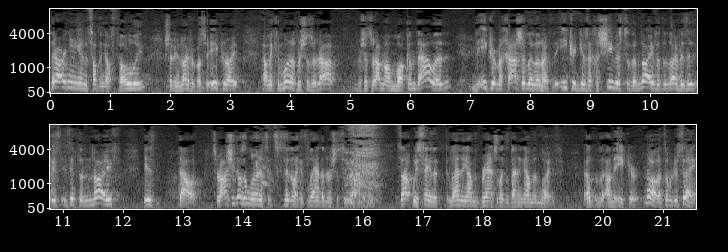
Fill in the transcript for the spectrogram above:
They're arguing in something else totally. Shadi Noif, Basar Ikroi, Ava Kimunach, Rishazarab, Rishazarab, Al Mokam Dalit. The Ikra Mechashav Le Noif. The Ikra gives a chashivas to the knife that the knife is, is, is if the knife is Dalit. So Rashi doesn't learn it's, it's considered like it's landed in Rosh Hashanah. It's not we say that landing on the branch is like it's landing on the knife, on the acre. No, that's not what you're saying.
